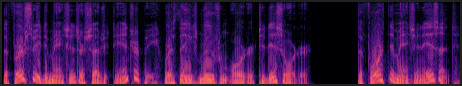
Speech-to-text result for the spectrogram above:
The first three dimensions are subject to entropy, where things move from order to disorder. The fourth dimension isn't.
